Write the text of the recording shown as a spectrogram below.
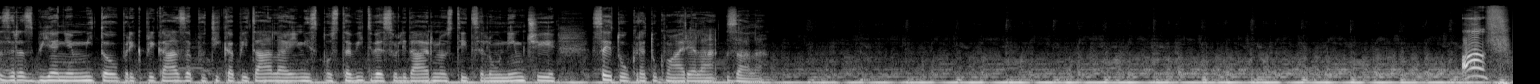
Z razbijanjem mitov prek prikaza poti kapitala in izpostavitve solidarnosti celo v Nemčiji se je tokrat ukvarjala Zala. Off!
